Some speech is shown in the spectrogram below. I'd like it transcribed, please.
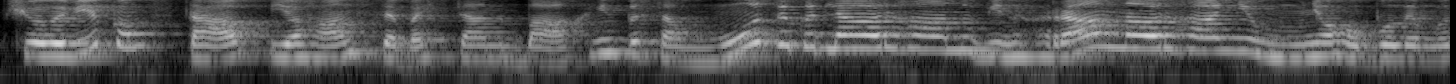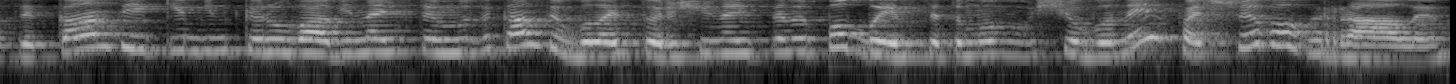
чоловіком став Йоганн Себастьян Бах. Він писав музику для органу, він грав на органі, в нього були музиканти, яким він керував. І навіть з тими музикантами була історія, що він навіть з ними побився, тому що вони фальшиво грали.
